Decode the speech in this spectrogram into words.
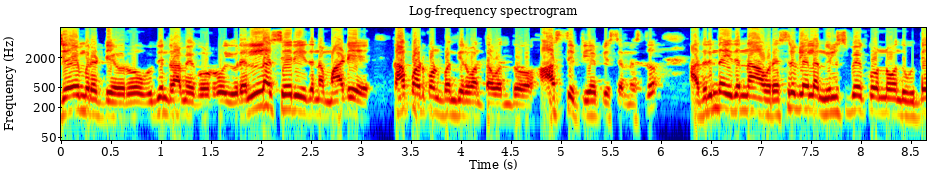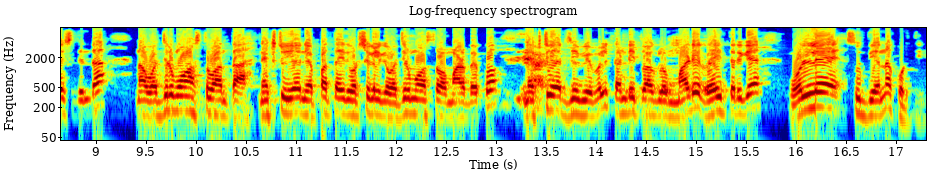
ಜೆ ಎಂ ರೆಡ್ಡಿ ಅವರು ಉಗಿನ್ ರಾಮೇಗೌಡರು, ಇವರೆಲ್ಲ ಸೇರಿ ಇದನ್ನ ಮಾಡಿ ಕಾಪಾಡ್ಕೊಂಡು ಬಂದಿರುವಂತ ಒಂದು ಆಸ್ತಿ T A S M S ಅದರಿಂದ ಇದನ್ನ ಅವ್ರ ಹೆಸರುಗಳೆಲ್ಲ ನಿಲ್ಲಿಸಬೇಕು ಅನ್ನೋ ಒಂದು ಉದ್ದೇಶದಿಂದ ನಾವು ವಜ್ರ ಮಹೋತ್ಸವ ಅಂತ ನೆಕ್ಸ್ಟ್ ಏನ್ ಎಪ್ಪತ್ತೈದು ವರ್ಷಗಳಿಗೆ ವಜ್ರ ಮಹೋತ್ಸವ ಮಾಡಬೇಕು ನೆಕ್ಸ್ಟ್ ಇಯರ್ ಜಿ ಬಿ ಖಂಡಿತವಾಗ್ಲೂ ಮಾಡಿ ರೈತರಿಗೆ ಒಳ್ಳೆ ಸುದ್ದಿಯನ್ನ ಕೊಡ್ತೀವಿ.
